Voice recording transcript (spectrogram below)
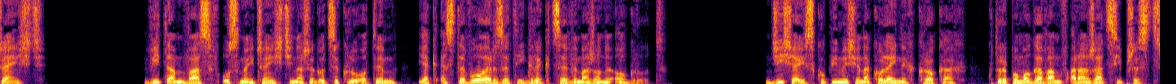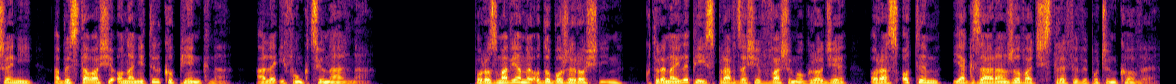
Cześć. Witam Was w ósmej części naszego cyklu o tym, jak STWRZYC wymarzony ogród. Dzisiaj skupimy się na kolejnych krokach, które pomaga Wam w aranżacji przestrzeni, aby stała się ona nie tylko piękna, ale i funkcjonalna. Porozmawiamy o doborze roślin, które najlepiej sprawdza się w Waszym ogrodzie oraz o tym, jak zaaranżować strefy wypoczynkowe.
